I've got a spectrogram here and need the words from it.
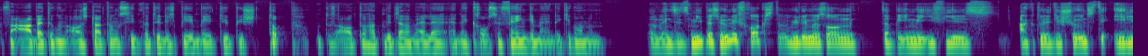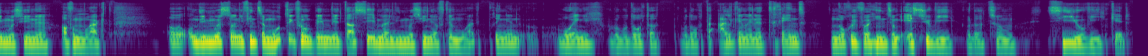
Verarbeitung und Ausstattung sind natürlich BMW-typisch top und das Auto hat mittlerweile eine große Fangemeinde gewonnen. Wenn du jetzt mich persönlich fragst, würde ich mal sagen, der BMW i4 ist aktuell die schönste E-Limousine auf dem Markt. Und ich muss sagen, ich finde es ermutigend von BMW, dass sie eben eine Limousine auf den Markt bringen, wo eigentlich, wodurch der, wodurch der allgemeine Trend nach wie vor hin zum SUV oder zum CUV geht.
